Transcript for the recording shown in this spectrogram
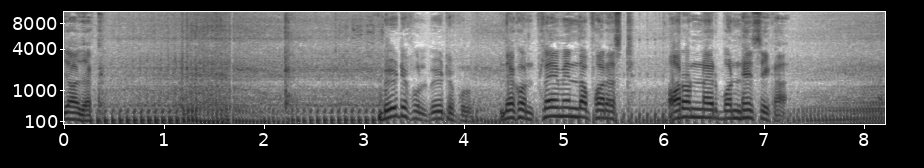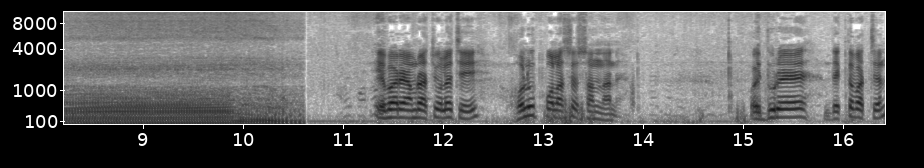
যাওয়া যাক। বিউটিফুল বিউটিফুল দেখুন ফ্লেম ইন দ্য ফরেস্ট অরণ্যের বন্ধে শিখা। এবারে আমরা চলেছি হলুদ পলাশের সন্ধানে। ওই দূরে দেখতে পাচ্ছেন,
